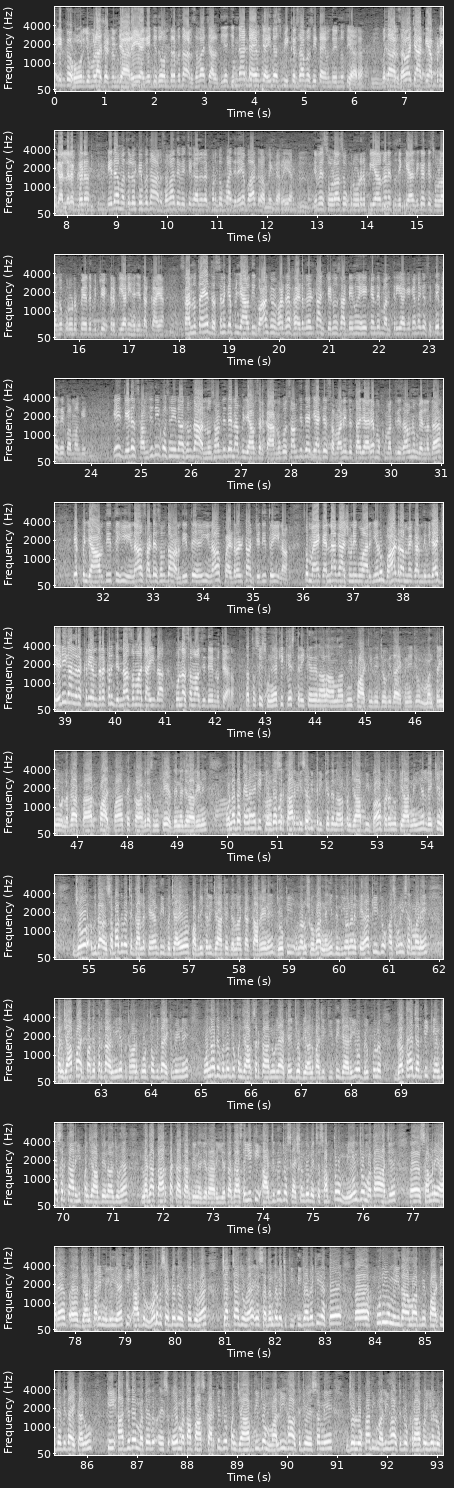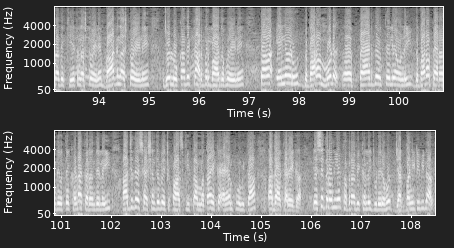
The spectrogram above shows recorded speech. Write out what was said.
ਇੱਕ ਹੋਰ ਜੁਮਲਾ ਛੱਡਣ ਜਾ ਰਹੇ ਹੈਗੇ, ਜਦੋਂ ਅੰਦਰ ਵਿਧਾਨ ਸਭਾ ਚੱਲਦੀ ਹੈ, ਜਿੰਨਾ ਟਾਈਮ ਚਾਹੀਦਾ ਸਪੀਕਰ ਸਾਹਿਬ, ਅਸੀਂ ਟਾਈਮ ਦੇਣ ਨੂੰ ਤਿਆਰ ਆ ਵਿਧਾਨ ਸਭਾ ਚ ਆ ਕੇ ਆਪਣੀ ਗੱਲ ਰੱਖਣ। ਇਹਦਾ ਮਤਲਬ ਕਿ ਵਿਧਾਨ ਸਭਾ ਦੇ ਵਿੱਚ ਗੱਲ ਰੱਖਣ ਤੋਂ ਭੱਜ ਰਹੇ ਆ, ਬਾਹਰ ਡਰਾਮੇ ਕਰ ਰਹੇ ਆ। ਜਿਵੇਂ 1600 ਕਰੋੜ ਰੁਪਇਆ ਉਹਨਾਂ ਨੇ, ਤੁਸੀਂ ਕਿਹਾ ਸੀਗਾ ਕਿ 1600 ਕਰੋੜ ਰੁਪਏ ਦੇ ਵਿੱਚੋਂ 1 ਰੁਪਿਆ ਨਹੀਂ ਹਜੇ ਤੱਕ ਆਇਆ। ਸਾਨੂੰ ਤਾਂ ਇਹ ਦੱਸਣ ਕਿ ਪੰਜਾਬ ਦੀ ਬਾਂਹ ਕਿਵੇਂ ਫੜ ਰਿਹਾ, ਫੈਡਰਲ ਢਾਂਚੇ ਨੂੰ, ਸਾਡੇ ਨੂੰ ਇਹ ਕਹਿੰਦੇ ਮੰਤਰੀ ਆ ਕੇ ਕਹਿੰਦਾ ਕਿ ਸਿੱਧੇ ਪੈਸੇ ਪਾਵਾਂਗੇ। ਇਹ ਜਿਹੜਾ ਸਮਝਦੀ ਕੁਛ ਨਹੀਂ, ਨਾ ਸੰਵਿਧਾਨ ਨੂੰ ਸਮਝਦੇ, ਨਾ ਪੰਜਾਬ ਸਰਕਾਰ ਨੂੰ ਕੁਛ ਸਮਝਦੇ, ਜੇ ਅੱਜ ਸਮਾਂ ਨਹੀਂ ਦਿੱਤਾ ਜਾ ਰਿਹਾ ਮੁੱਖ ਮੰਤਰੀ ਸਾਹਿਬ ਨੂੰ ਮਿਲਣ ਦਾ ਇਹ ਪੰਜਾਬ ਦੀ ਤਹੀਨ ਆ, ਸਾਡੇ ਸੰਵਿਧਾਨ ਦੀ ਤਹੀਨ ਆ, ਫੈਡਰਲ ਢਾਂਚੇ ਦੀ ਤਹੀਨ ਆ। ਸੋ ਮੈਂ ਕਹਿੰਦਾ ਕਿ ਅਸ਼ਵਨੀ ਕੁਮਾਰ ਜੀ ਨੂੰ ਬਾਹਰ ਡਰਾਮੇ ਕਰਨ ਦੀ ਬਜਾਏ ਜਿਹੜੀ ਗੱਲ ਰੱਖਣੀ ਅੰਦਰ ਰੱਖਣ, ਜਿੰਨਾ ਸਮਾਂ ਚਾਹੀਦਾ ਉਹਨਾਂ ਸਮਾਂ ਅਸੀਂ ਦੇਣ ਨੂੰ ਤਿਆਰ ਆ। ਤਾਂ ਤੁਸੀਂ ਸੁਣਿਆ ਕਿ ਕਿਸ ਤਰੀਕੇ ਦੇ ਨਾਲ ਆਮ ਆਦਮੀ ਪਾਰਟੀ ਦੇ ਜੋ ਵਿਧਾਇਕ ਨੇ, ਜੋ ਮੰਤਰੀ ਨੇ, ਉਹ ਲਗਾਤਾਰ ਭਾਜਪਾ ਤੇ ਕਾਂਗਰਸ ਨੂੰ ਘੇਰਦੇ ਨਜ਼ਰ ਆ ਰਹੇ ਨੇ। ਉਹਨਾਂ ਦਾ ਕਹਿਣਾ ਹੈ ਕਿ ਕੇਂਦਰ ਸਰਕਾਰ ਕਿਸੇ ਵੀ ਤਰੀਕੇ ਦੇ ਨਾਲ ਪੰਜਾਬ ਦੀ ਬਾਹ ਫੜਨ ਨੂੰ ਤਿਆਰ ਨਹੀਂ ਹੈ, ਲੇਕਿਨ ਜੋ ਵਿਧਾਨ ਸਭਾ ਦੇ ਵਿੱਚ ਗੱਲ ਕਹਿਣ ਦੀ ਬਜਾਏ ਉਹ ਪਬਲਿਕਲੀ ਜਾ ਕੇ ਗੱਲਾਂ ਕਰ ਰਹੇ ਨੇ, ਜੋ ਕਿ ਉਹਨਾਂ ਨੂੰ ਸ਼ੋਭਾ ਨਹੀਂ ਦਿੰਦੀ ਉਹਨਾਂ ਨੇ ਕਿਹਾ ਕਿ ਜੋ ਅਸ਼ਵਨੀ ਸ਼ਰਮਾ ਨੇ ਪੰਜਾਬ ਭਾਜਪਾ ਦੇ ਪ੍ਰਧਾਨ ਵੀ ਨੇ, ਪਠਾਨਕੋਟ ਤੋਂ ਵਿਧਾਇਕ ਵੀ ਨੇ। ਉਹਨਾਂ ਦੇ ਵੱਲੋਂ ਜੋ ਪੰਜਾਬ ਸਰਕਾਰ ਨੂੰ ਲੈ ਕੇ ਜੋ ਬਿਆਨਬਾਜ਼ੀ ਕੀਤੀ ਜਾ ਰਹੀ ਹੈ, ਉਹ ਬਿਲਕੁਲ ਗਲਤ ਹੈ, ਜਦਕਿ ਕੇਂਦਰ ਸਰਕਾਰ ਹੀ ਪੰਜਾਬ ਦੇ ਨਾਲ ਜੋ ਹੈ, ਲਗਾਤਾਰ ਧੱਕਾ ਕਰਦੀ ਨਜ਼ਰ ਆ ਰਹੀ ਹੈ। ਤਾਂ ਦੱਸ ਦਈਏ ਕਿ ਅੱਜ ਦੇ ਜੋ ਸੈਸ਼ਨ ਦੇ ਵਿੱਚ ਸਭ ਤੋਂ ਮੇਨ ਜੋ ਮਤਾ ਅੱਜ ਸਾਹਮਣੇ ਆ ਰਿਹਾ ਜਾਣਕਾਰੀ ਮਿਲੀ ਹੈ ਕਿ ਅੱਜ ਮੁੜ ਵਸੇਬੇ ਦੇ ਉੱਤੇ ਜੋ ਹੈ, ਚਰਚਾ ਜੋ ਹੈ, ਇਹ ਸਦਨ ਦੇ ਵਿੱਚ ਕੀਤੀ ਜਾਵੇਗੀ ਅਤੇ ਪੂਰੀ ਉਮੀਦ ਹੈ ਆਮ ਆਦਮੀ ਪਾਰਟੀ ਦੇ ਵਿਧਾਇਕਾਂ ਨੂੰ ਕਿ ਅੱਜ ਦੇ ਮਤੇ ਇਹ ਮਤਾ ਪਾਸ ਕਰਕੇ ਜੋ ਪੰਜਾਬ ਦੀ ਜੋ ਮਾਲੀ ਹਾਲਤ ਜੋ ਇਸ ਸਮੇਂ ਜੋ ਲੋਕਾਂ ਦੀ ਮਾਲੀ ਹਾਲਤ ਜੋ ਖਰਾਬ ਹੋਈ ਹੈ ਲੋਕਾਂ ਦੇ ਖੇਤ ਨਸ਼ਟ ਹੋਏ ਨੇ ਬਾਗ ਨਸ਼ਟ ਹੋਏ ਨੇ ਜੋ ਲੋਕਾਂ ਦੇ ਘਰ ਬਰਬਾਦ ਹੋਏ ਨੇ ਤਾਂ ਇਹਨਾਂ ਨੂੰ ਦੁਬਾਰਾ ਮੁੜ ਅ, ਪੈਡ ਦੇ ਉੱਤੇ ਲਿਆਉਣ ਲਈ ਦੁਬਾਰਾ ਪੈਰਾਂ ਦੇ ਉੱਤੇ ਖੜਾ ਕਰਨ ਦੇ ਲਈ ਅੱਜ ਦੇ ਸੈਸ਼ਨ ਦੇ ਵਿੱਚ ਪਾਸ ਕੀਤਾ ਮਤਾ ਇੱਕ ਅਹਿਮ ਭੂਮਿਕਾ ਅਦਾ ਕਰੇਗਾ। ਇਸੇ ਤਰ੍ਹਾਂ ਦੀਆਂ ਖਬਰਾਂ ਵੇਖਣ ਲਈ ਜੁੜੇ ਰਹੋ ਜਗਬਾਨੀ ਟੀਵੀ ਨਾਲ।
